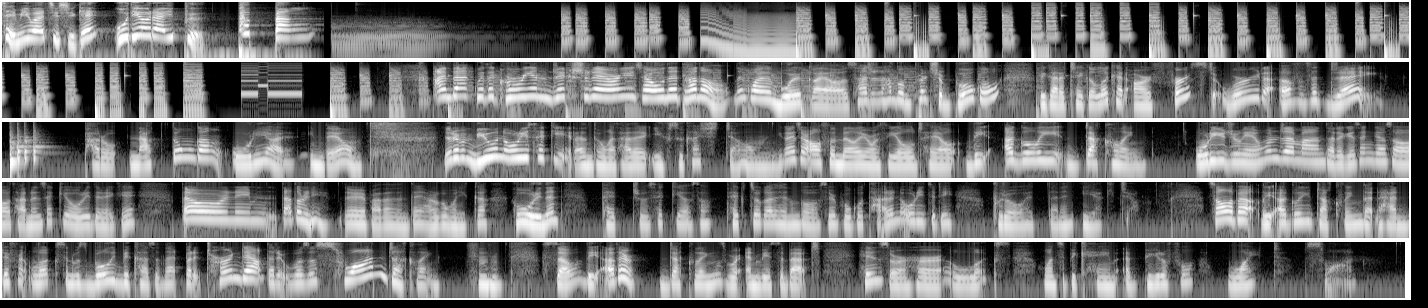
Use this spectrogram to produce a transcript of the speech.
재미와 지식의 오디오 라이프 팝빵 I'm back with a Korean dictionary. 자, 오늘 단어는 과연 뭘까요? 사진 한번 펼쳐보고 we gotta take a look at our first word of the day. 바로 낙동강 오리알인데요. 여러분 미운 오리 새끼라는 동화 다들 익숙하시죠? You guys are all familiar with the old tale The Ugly Duckling. 오리 중에 혼자만 다르게 생겨서 다른 새끼 오리들에게 따돌림, 따돌림을 받았는데 알고 보니까 그 오리는 백조 새끼여서 백조가 되는 것을 보고 다른 오리들이 부러워했다는 이야기죠. It's all about the ugly duckling that had different looks and was bullied because of that, but it turned out that it was a swan duckling. so the other ducklings were envious about his or her looks once it became a beautiful white swan.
